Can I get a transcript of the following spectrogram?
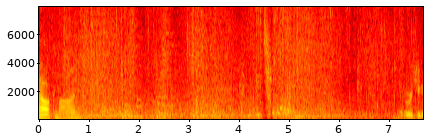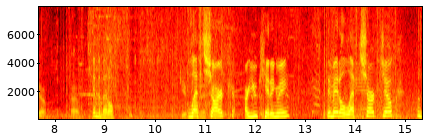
Oh, come on. Where'd she go? Oh, In the middle. she Left shark? Are you kidding me? They made a left shark joke?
